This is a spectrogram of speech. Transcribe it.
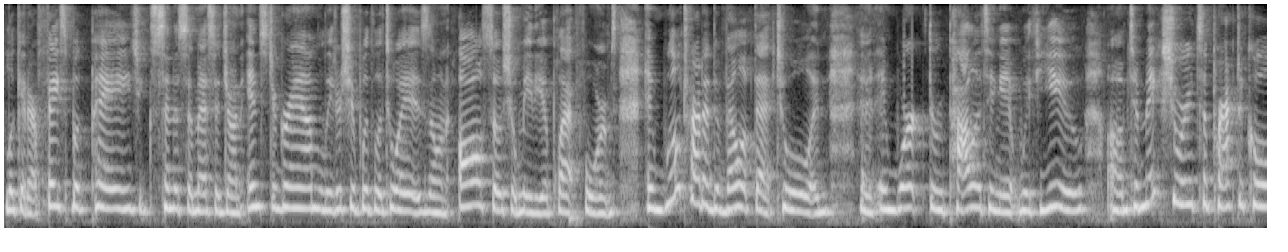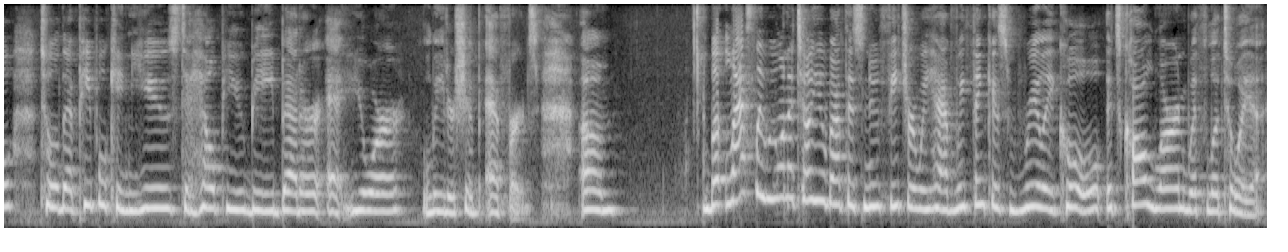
look at our Facebook page, send us a message on Instagram. Leadership with Latoya is on all social media platforms, and we'll try to develop that tool and, and, and work through piloting it with you um, to make sure it's a practical tool that people can use to help you be better at your leadership efforts. Um, but lastly, we want to tell you about this new feature we have. We think is really cool. It's called Learn with Latoya.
